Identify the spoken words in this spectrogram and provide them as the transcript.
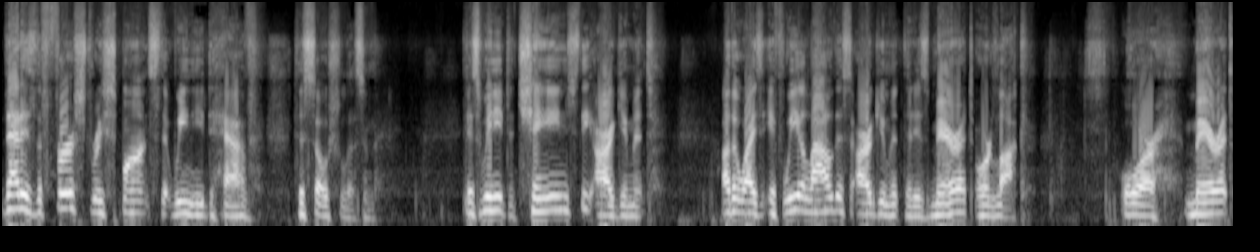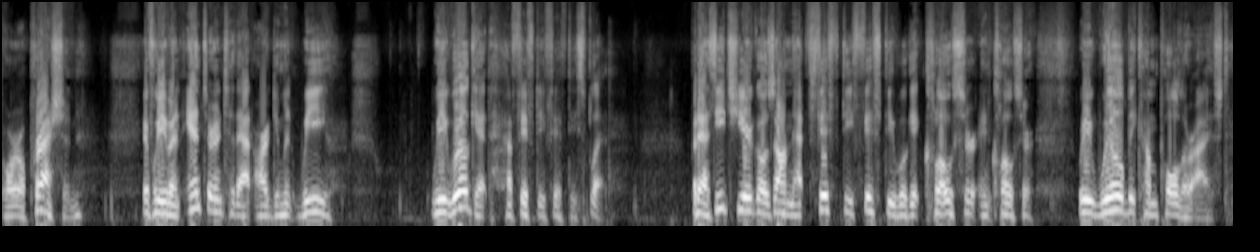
that is the first response that we need to have to socialism. Is we need to change the argument. Otherwise, if we allow this argument that is merit or luck or merit or oppression, if we even enter into that argument, we we will get a 50-50 split. But as each year goes on, that 50-50 will get closer and closer. We will become polarized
